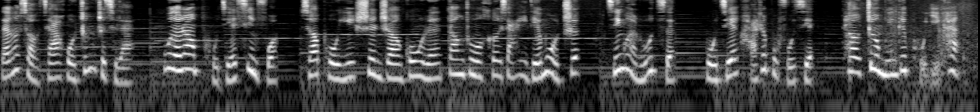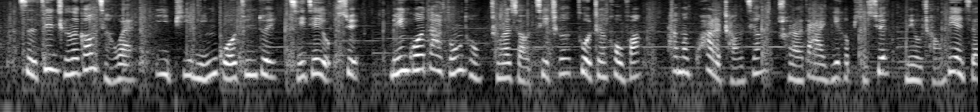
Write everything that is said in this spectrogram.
两个小家伙争执起来，为了让溥杰信服，小溥仪甚至让工人当众喝下一碟墨汁。尽管如此，溥杰还是不服气，他要证明给溥仪看。紫禁城的高墙外，一批民国军队集结有序，民国大总统乘着小汽车坐镇后方，他们挎着长枪，穿着大衣和皮靴，没有长辫子，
